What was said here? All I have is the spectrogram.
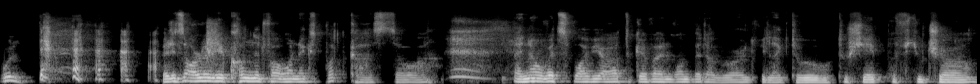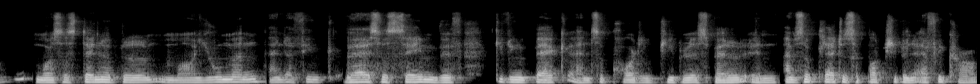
Cool. but it's already a content for our next podcast. So, uh... I know that's why we are together in one better world. We like to to shape a future more sustainable, more human. And I think there is the same with giving back and supporting people as well. And I'm so glad to support people in Africa.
